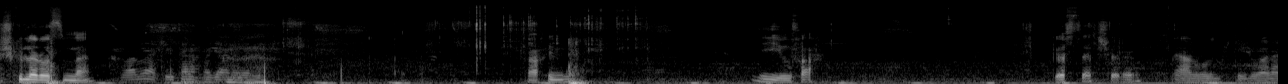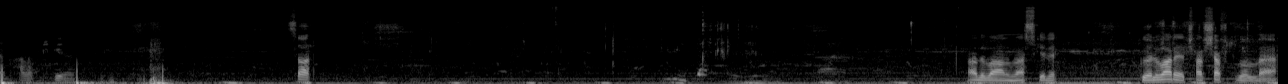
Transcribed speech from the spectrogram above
Şükürler olsun lan. Vallahi şeytanın bacağına geldi. Bakayım. İyi ufak. Göster şöyle. Al oğlum işte şu kadar kalıp bir kadar. Sağ ol. Hadi bakalım rastgele. Göl var ya çarşaf gibi oldu ha.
